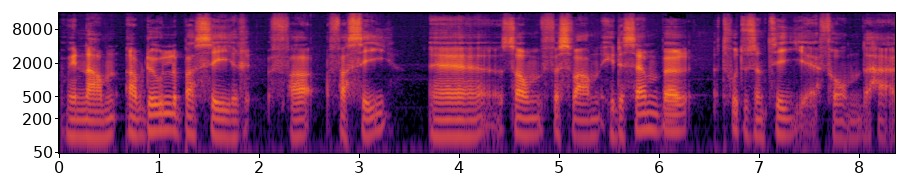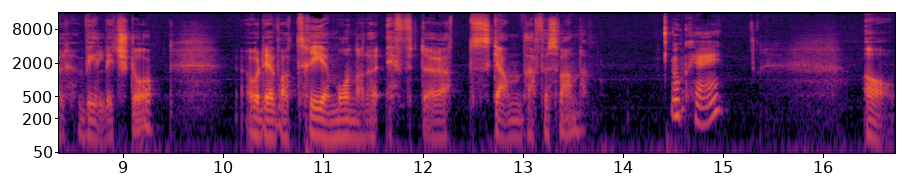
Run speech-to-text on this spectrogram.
vid namn Abdul Basir Fa Fasi eh, Som försvann i december 2010 från det här Village då. Och det var tre månader efter att Skanda försvann. Okej. Ja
